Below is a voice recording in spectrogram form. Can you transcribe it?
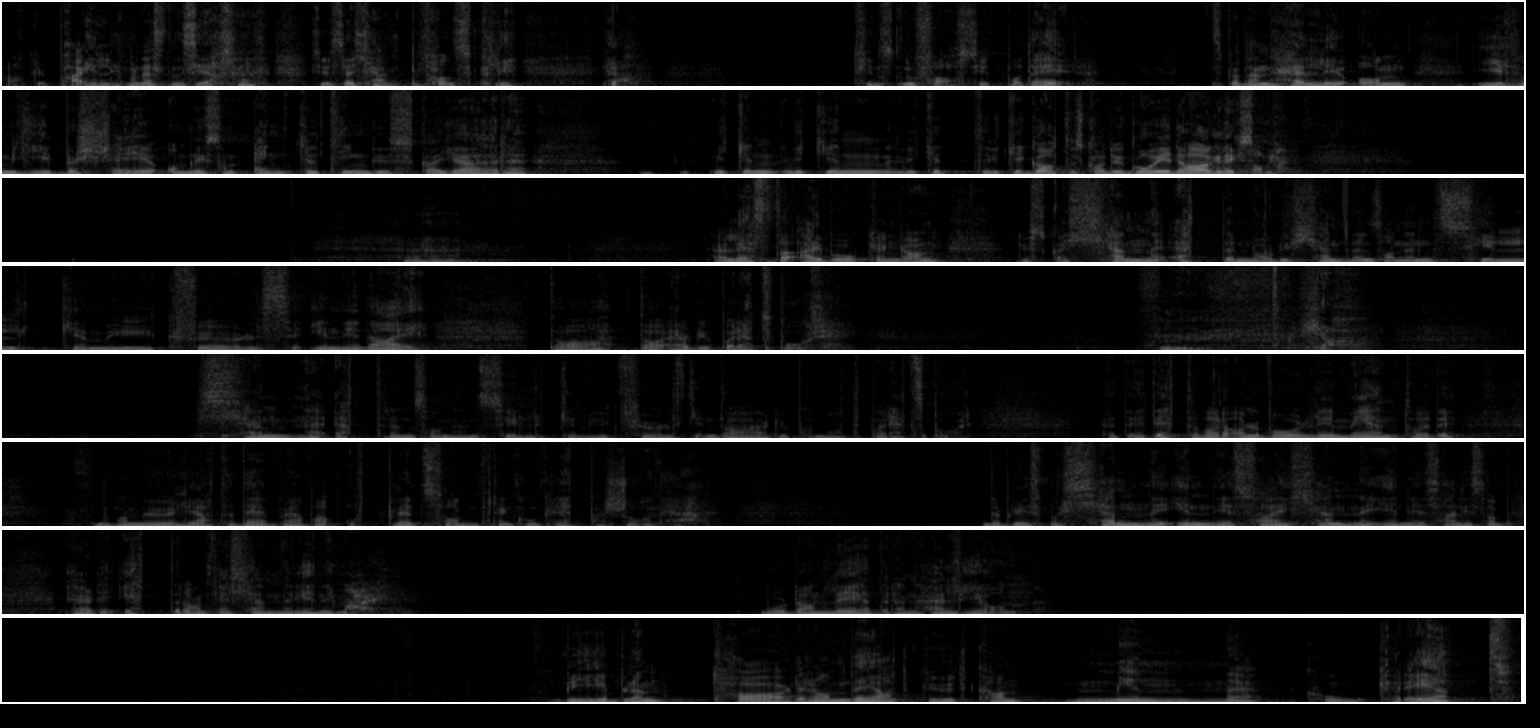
har ikke peiling, må nesten si. Jeg syns det er kjempevanskelig. Ja. Fins det noe fasit på det? Skal Den hellige ånd gi, liksom, gi beskjed om liksom, enkeltting du skal gjøre? Hvilken, hvilken, hvilket, hvilke gate skal du gå i dag, liksom? Eh, jeg leste ei bok en gang. Du skal kjenne etter når du kjenner en sånn en silkemyk følelse inni deg. Da, da er du på rett spor. Hmm, ja Kjenne etter en sånn en silkemyk følelse. Da er du på en måte på rett spor. Dette var alvorlig ment. og det, det var mulig at det ble opplevd sånn for en konkret person. Ja. Det blir som å kjenne inni seg, kjenne inni seg liksom, Er det et eller annet jeg kjenner inni meg? Hvordan leder en hellig ånd? Bibelen taler om det at Gud kan minne konkret.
